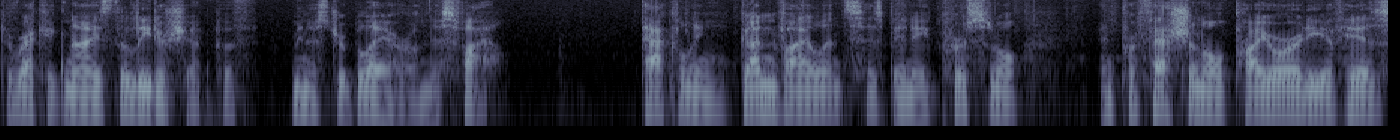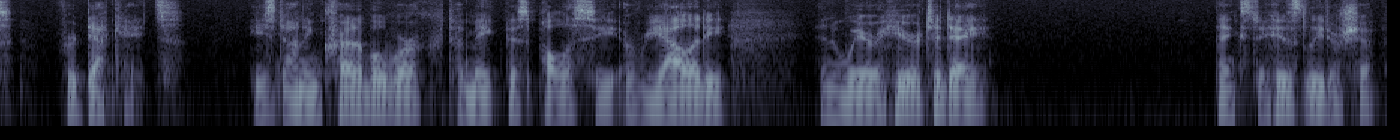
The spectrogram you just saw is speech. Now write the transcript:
to recognize the leadership of Minister Blair on this file. Tackling gun violence has been a personal and professional priority of his for decades. He's done incredible work to make this policy a reality, and we are here today thanks to his leadership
